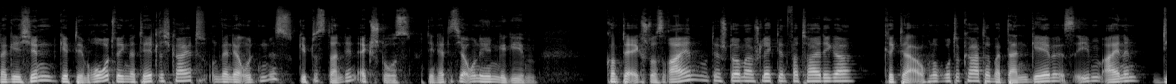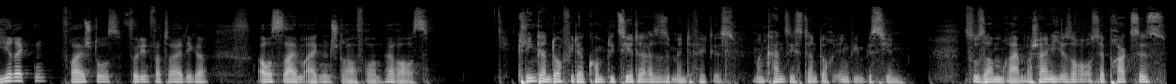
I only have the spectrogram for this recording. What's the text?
da gehe ich hin, gebe dem Rot wegen der Tätlichkeit und wenn der unten ist, gibt es dann den Eckstoß. Den hätte es ja ohnehin gegeben. Kommt der Eckstoß rein und der Stürmer schlägt den Verteidiger, kriegt er auch eine rote Karte, aber dann gäbe es eben einen direkten Freistoß für den Verteidiger aus seinem eigenen Strafraum heraus. Klingt dann doch wieder komplizierter, als es im Endeffekt ist. Man kann sich dann doch irgendwie ein bisschen zusammenreimen. Wahrscheinlich ist auch aus der Praxis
